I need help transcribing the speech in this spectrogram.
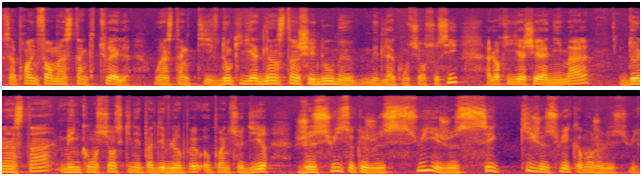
ça prend une forme instinctuelle ou instinctive. Donc il y a de l'instinct chez nous, mais, mais de la conscience aussi, alors qu'il y a chez l'animal de l'instinct, mais une conscience qui n'est pas développée au point de se dire, je suis ce que je suis et je sais qui je suis et comment je le suis.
